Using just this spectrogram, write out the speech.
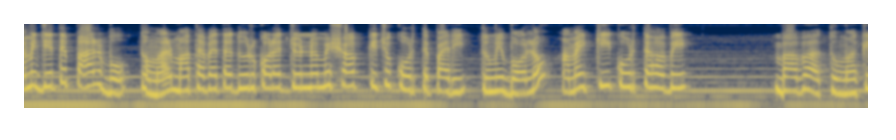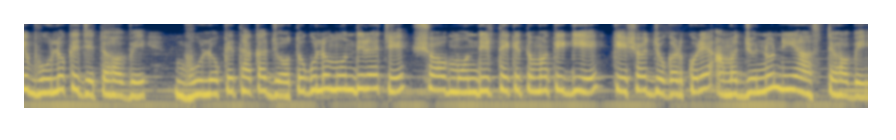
আমি যেতে পারব। তোমার মাথা ব্যথা দূর করার জন্য আমি সব কিছু করতে পারি। তুমি বলো আমায় কি করতে হবে? বাবা তোমাকে ভুলোকে যেতে হবে। ভুলোকে থাকা যতগুলো মন্দির আছে সব মন্দির থেকে তোমাকে গিয়ে কেশর জোগাড় করে আমার জন্য নিয়ে আসতে হবে।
